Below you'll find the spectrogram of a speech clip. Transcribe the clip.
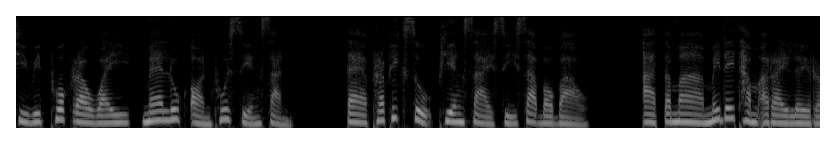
ชีวิตพวกเราไว้ แม่ลูกอ่อนพูดเสียงสั่น แต่พระภิกษุเพียงสายศีรษะเบาๆ อาตมาไม่ได้ทำอะไรเลยหร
